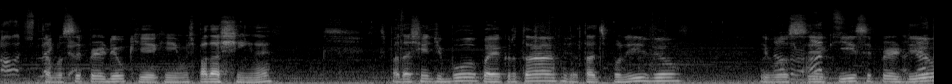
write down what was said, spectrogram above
Então Archlector. você perdeu o que aqui? Um espadachim, né? Espadachim é de boa para recrutar, já está disponível. E você aqui, você perdeu.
